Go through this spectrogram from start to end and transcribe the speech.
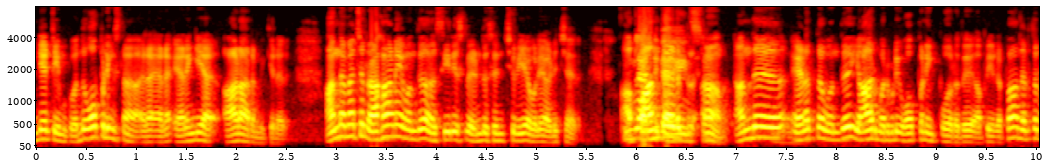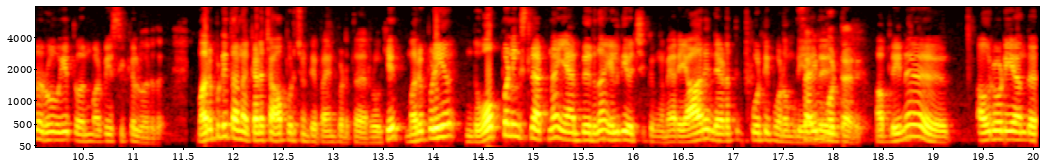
இந்தியா டீமுக்கு வந்து ஓப்பனிங்ஸ் இறங்கி ஆட ஆரம்பிக்கிறாரு. அந்த மேட்ச்ல ரஹானே வந்து அந்த சீரிஸ்ல ரெண்டு செஞ்சுரியா விளையாடி அடிச்சாரு. அப்ப அந்த இடத்துல அந்த இடத்த வந்து யார் மறுபடியும் ஓப்பனிங் போறது அப்படின்றப்ப அந்த இடத்துல ரோஹித் வந்து மறுபடியும் சிக்கல் வருது. மறுபடியும் தனக்கு கிடைச்ச ஆப்பர்ச்சுனிட்டி பயன்படுத்த ரோஹித். மறுபடியும் இந்த ஓப்பனிங் ஸ்லாட்னா என் பேர் தான் எழுதி வச்சுக்கோங்க. வேற யாரும் இந்த இடத்துக்கு போட்டி போட முடியாது அப்படின்னு அவருடைய அந்த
